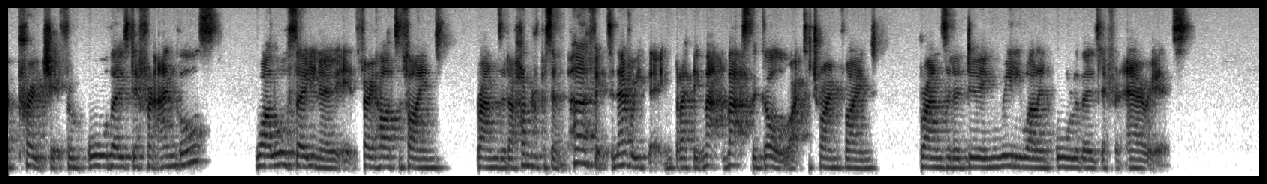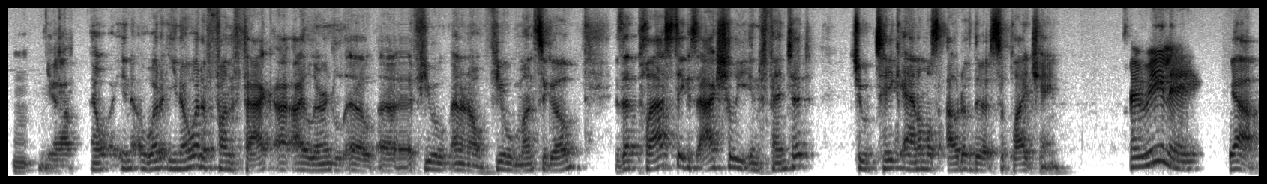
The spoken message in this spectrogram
approach it from all those different angles, while also you know it's very hard to find brands that are 100% perfect in everything. But I think that that's the goal, right? To try and find brands that are doing really well in all of those different areas. Hmm. Yeah, and you know what? You know what? A fun fact I, I learned uh, uh, a few I don't know a few months ago is that plastic is actually invented to take animals out of the supply chain. Oh, really? Yeah.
